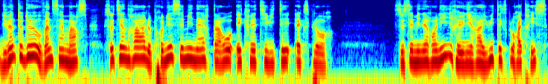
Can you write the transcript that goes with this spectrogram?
Du 22 au 25 mars, se tiendra le premier séminaire Tarot et Créativité Explore. Ce séminaire en ligne réunira huit exploratrices,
